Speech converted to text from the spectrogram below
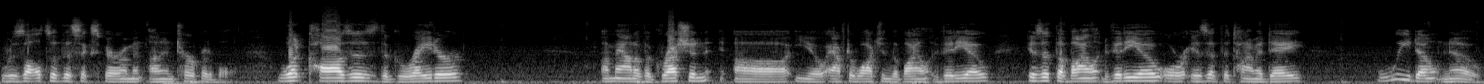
results of this experiment uninterpretable. What causes the greater amount of aggression uh, you know, after watching the violent video? Is it the violent video or is it the time of day? We don't know.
